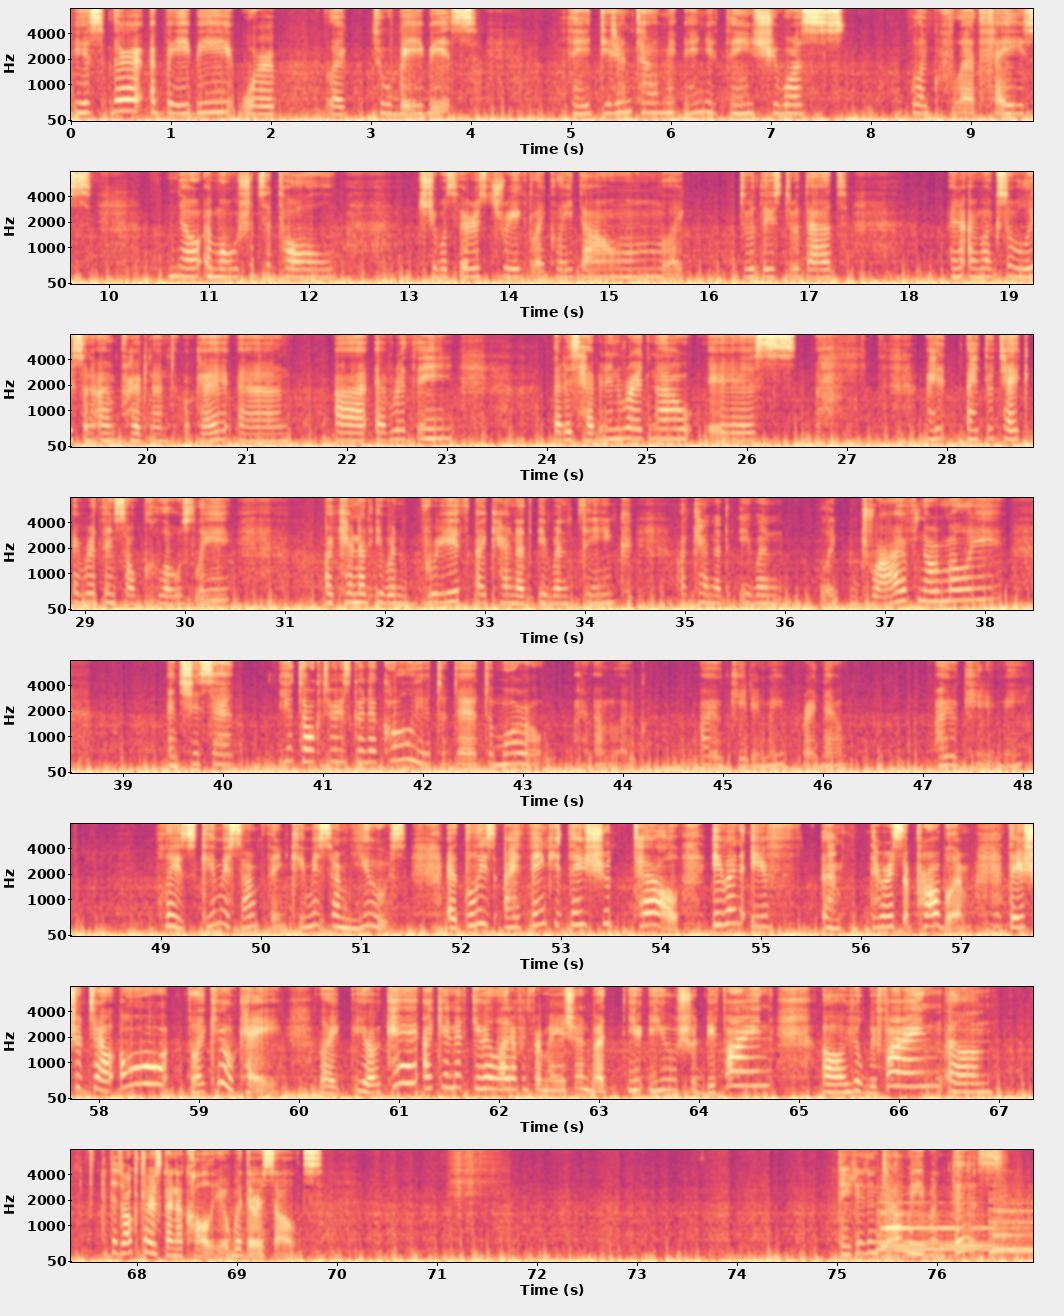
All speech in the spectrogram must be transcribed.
is there a baby or like two babies? They didn't tell me anything. She was like flat face no emotions at all. She was very strict like lay down like do this do that. And i'm like so listen i'm pregnant okay? And uh, everything that is happening right now is I, I do take everything so closely i cannot even breathe i cannot even think i cannot even like drive normally. And she said your doctor is gonna call you today tomorrow. And i'm like are you kidding me right now? Are you kidding me? Please give me something give me some news. At least i think they should tell even if um, there is a problem. They should tell oh like you okay like you're okay i cannot give you a lot of information but you, you should be fine uh, you'll be fine um, the doctor is gonna call you with the results They didn't tell me even this.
